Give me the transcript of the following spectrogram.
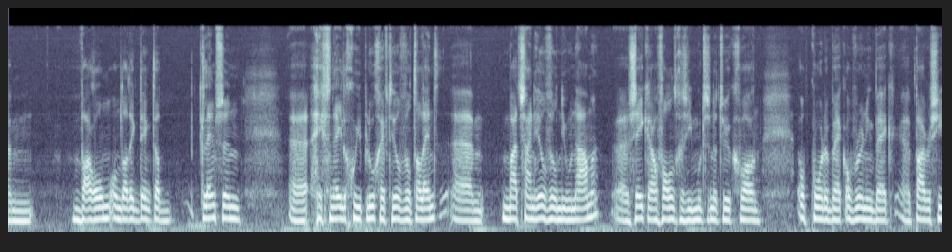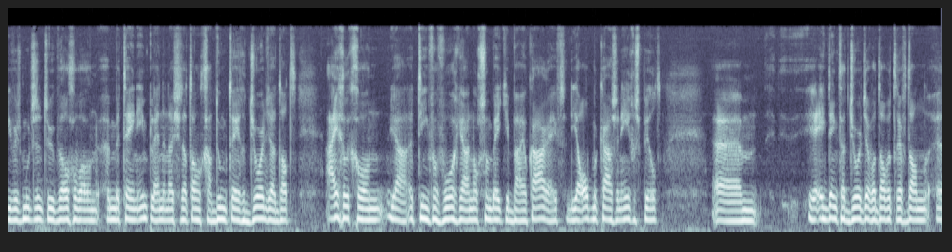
Um, waarom? Omdat ik denk dat Clemson uh, heeft een hele goede ploeg, heeft heel veel talent. Um, maar het zijn heel veel nieuwe namen. Uh, zeker aanvallend gezien moeten ze natuurlijk gewoon op quarterback, op running back, uh, paar receivers moeten ze natuurlijk wel gewoon meteen inplannen. En als je dat dan gaat doen tegen Georgia, dat eigenlijk gewoon ja, het team van vorig jaar nog zo'n beetje bij elkaar heeft. Die al op elkaar zijn ingespeeld. Um, ja, ik denk dat Georgia wat dat betreft dan uh,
